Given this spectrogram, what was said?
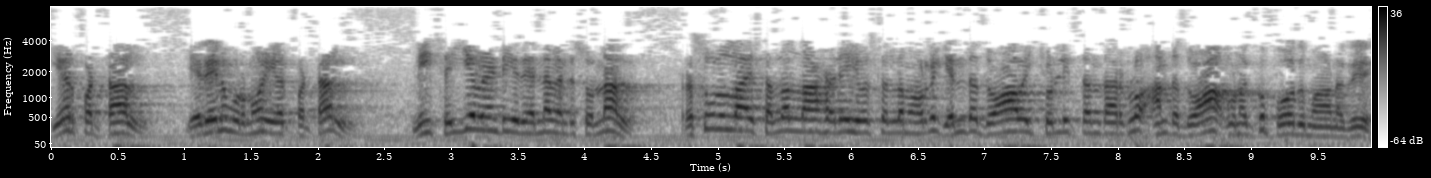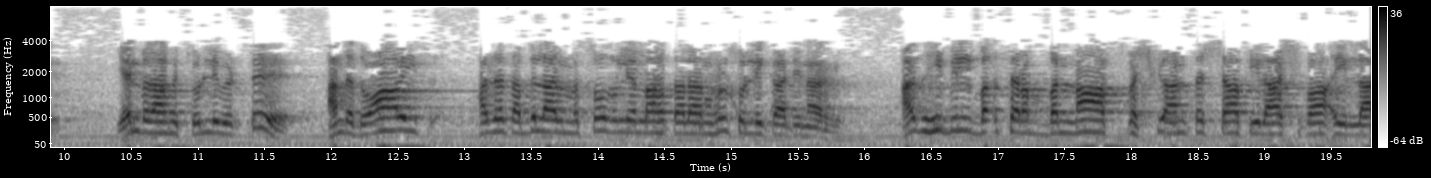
ஏற்பட்டால் ஏதேனும் ஒரு நோய் ஏற்பட்டால் நீ செய்ய வேண்டியது என்னவென்று சொன்னால் ரசூலுல்லாய் ஸல்லல்லாஹு அலைஹி அவர்கள் எந்த துவாவை சொல்லி தந்தார்களோ அந்த துவா உனக்கு போதுமானது என்பதாக சொல்லிவிட்டு அந்த துவாவை ஹசரத் அப்துல்லாஹ் பின் மஸ்ஊத் ரலியல்லாஹு தஆலா அவர்கள் சொல்லி காட்டினார்கள். அஸ்ஹிபில் பஸ் அன்த ஷாஃபி லா ஷிஃபா இல்லா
